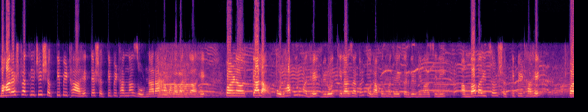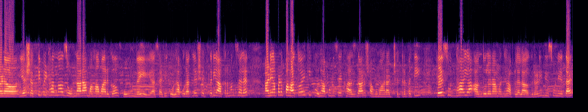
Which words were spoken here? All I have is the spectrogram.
महाराष्ट्रातली जी शक्तीपीठं आहेत त्या शक्तीपीठांना जोडणारा हा महामार्ग आहे. पण त्याला कोल्हापूरमध्ये विरोध केला जातोय. कोल्हापूरमध्ये करवीर निवासिनी अंबाबाईचं शक्तीपीठ आहे. पण या शक्तीपीठांना जोडणारा महामार्ग होऊ नये यासाठी कोल्हापुरातले शेतकरी आक्रमक झालेत. आणि आपण पाहतोय की कोल्हापूरचे खासदार शाहू महाराज छत्रपती हे सुद्धा या आंदोलनामध्ये आपल्याला अग्रणी दिसून येत आहेत.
